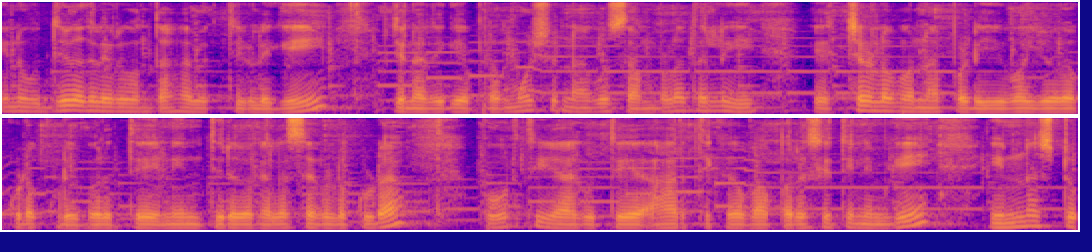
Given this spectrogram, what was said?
ಇನ್ನು ಉದ್ಯೋಗದಲ್ಲಿರುವಂತಹ ವ್ಯಕ್ತಿಗಳಿಗೆ ಜನರಿಗೆ ಪ್ರಮೋಷನ್ ಹಾಗೂ ಸಂಬಳದಲ್ಲಿ ಹೆಚ್ಚಳವನ್ನು ಪಡೆಯುವ ಯೋಗ ಕೂಡ ಕೂಡಿಬರುತ್ತೆ. ನಿಂತಿರುವ ಕೆಲಸಗಳು ಕೂಡ ಪೂರ್ತಿಯಾಗುತ್ತೆ. ಆರ್ಥಿಕ ಪರಿಸ್ಥಿತಿ ನಿಮಗೆ ಇನ್ನಷ್ಟು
